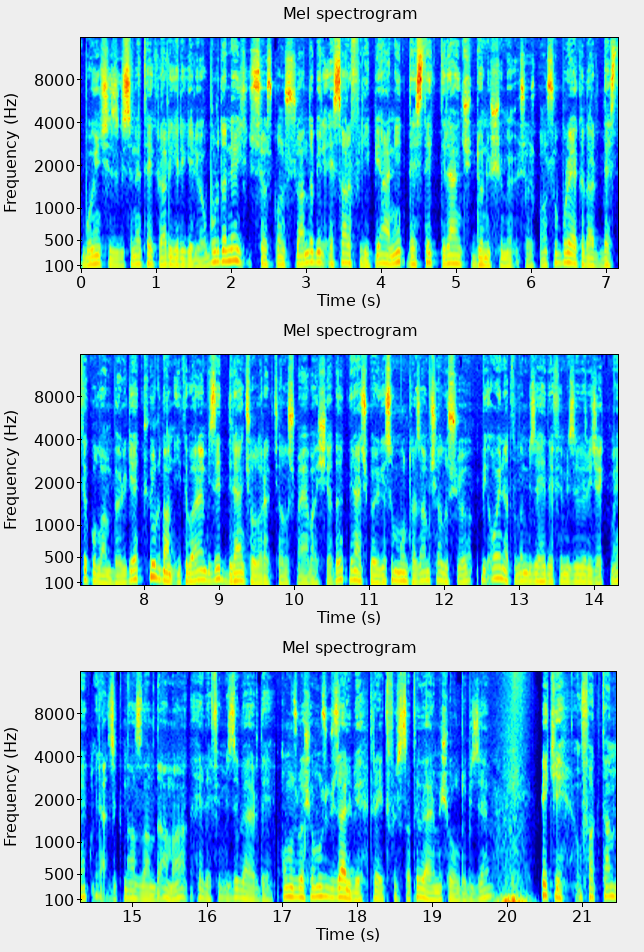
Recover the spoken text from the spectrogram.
Boyun çizgisine tekrar geri geliyor. Burada ne söz konusu şu anda? Bir SR flip yani destek direnç dönüşümü söz konusu. Buraya kadar destek olan bölge şuradan itibaren bize direnç olarak çalışmaya başladı. Direnç bölgesi muntazam çalışıyor. Bir oynatalım bize hedefimizi verecek mi? Birazcık nazlandı ama hedefimizi verdi. Omuz baş omuz güzel bir trade fırsatı vermiş oldu bize. Peki ufaktan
